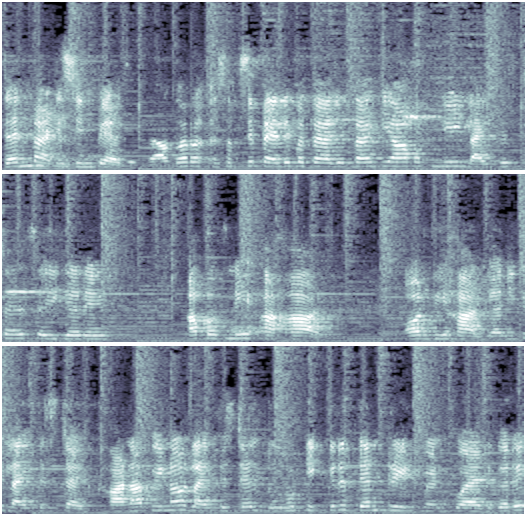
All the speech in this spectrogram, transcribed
देन मेडिसिन पे आ जाता है। अगर सबसे पहले बताया जाता है कि आप अपनी लाइफ स्टाइल सही करें आप अपने आहार और बिहार, यानी कि लाइफ स्टाइल खाना पीना और लाइफ स्टाइल दोनों ठीक करें देन ट्रीटमेंट को ऐड करें।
